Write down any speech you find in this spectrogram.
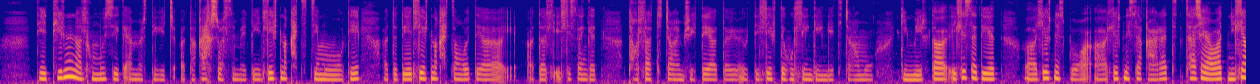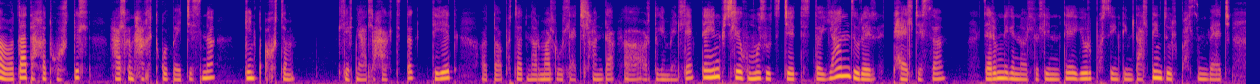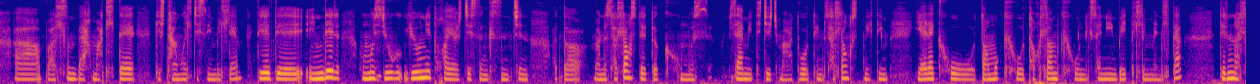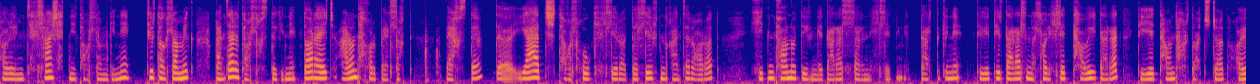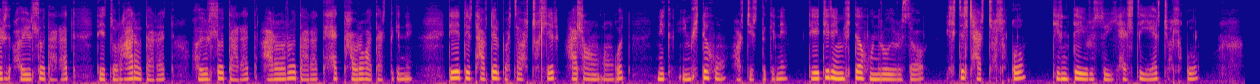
Тэгээд тэр нь бол хүмүүсийг амар тэгэж одоо гайхшруулсан байдаг. Лифт нь гацсан юм уу тий? Одоо тэгээд лифт нь гацсангууд одоо Элиса ингээд тоглоотж байгаа юм шиг тий. Одоо юу гэдэг лифтээ хүлээнгээ ингээд ч байгаа юм уу гимээр. Одоо Элиса тэгээд э, лифтнес бууга э, лифтнесээ гараад цаашаа яваад нэлээд удаад ахад хүртэл хаалга нь хаагахгүй байж нь гинт огцом лифтний хаалга хаагддаг. Тэгээд одоо буцаад нормал үйл ажиллагаанд ордог юм байна лээ. Тэгээ энэ бичлэгийг хүмүүс үзчихэд өстой ян зүрээр тайлж исэн. Зарим нэг нь бол энэ те юр бусын тийм далтын зүйл болсон байж а болсон байх магадaltaй гэж таамаглаж исэн юм билээ. Тэгээд э, энэ дээр хүмүүс юу юуны тухай ярьж исэн гэсэн чинь одоо манай солонгост байдаг хүмүүс сайн мэдчихэж магадгүй тийм солонгост нэг тийм яриа гэхүү, домог гэхүү, тоглоом гэхүү нэг сони юм байдаг юм байна л да. Тэр нь болохоор юм цахилгаан шатны тоглоом гинэ. Тэр тоглоомыг ганцаараа тоглох хэрэгтэй гинэ. Дор хаяж 10 давхар барилгад байх хэрэгтэй. Яаж тоглох уу гэхлээр одоо лефтэнд ганцаараа ороод хідэн тоонуудыг ингээд дараалалаар нь эхлээд ингээд даардаг гинэ. Тэгээд тэр дараал нь болохоор эхлээд 5-ыг дараад тэгээд 5 давхарт очичоод 2 2 руу дараад тэгээд 6 руу дараад 2 руу дараад 10 руу дараад дахиад 5 руугаа дардаг гинэ. Тэгээд тэр 5 дээр буцаа очихлоор хаалга онгонгууд нэг эмэгтэй хүн орж ирдэг гинэ. Тэгээд тэр эмэгтэй хүн рүү ерөөсөө ихцэлж харж болохгүй. Тэрнтэй ерөөсөө харилцаа ярьж болохгүй.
